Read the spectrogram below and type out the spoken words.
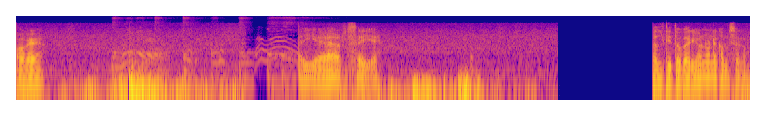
ओके सही है यार सही है गलती तो करी उन्होंने कम से कम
